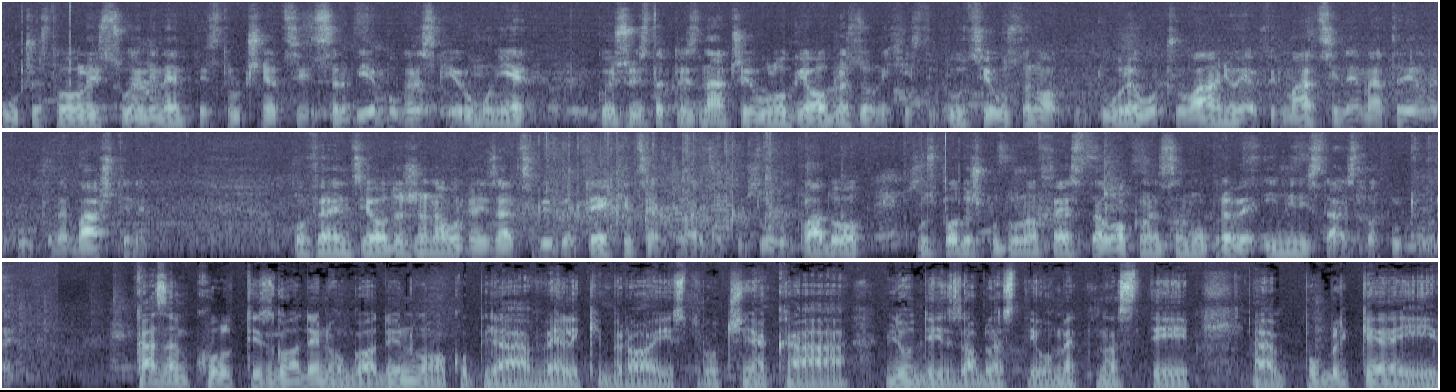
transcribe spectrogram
učestvovali su eminentni stručnjaci iz Srbije, Bugarske i Rumunije, koji su istakli značaj uloge obrazovnih institucija ustanova kulture u očuvanju i afirmaciji nematerijalne kulturne baštine. Konferencija je održana u organizaciji biblioteke Centra za kulturu Kladovo uz podršku Duna Festa, lokalne samuprave i Ministarstva kulture. Kazan kult iz godine u godinu okuplja veliki broj stručnjaka, ljudi iz oblasti umetnosti, e, publike i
